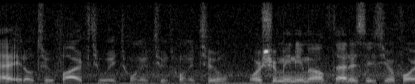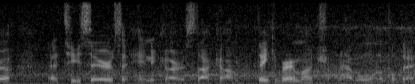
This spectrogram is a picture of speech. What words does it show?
at 802-528-2222 or shoot me an email if that is easier for you at tsayers at handycars.com thank you very much and have a wonderful day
